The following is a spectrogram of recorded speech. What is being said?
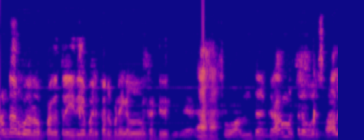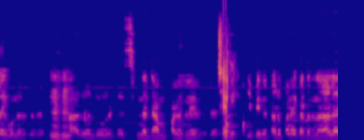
ஆண்டார்மங்கலம் பக்கத்துல இதே மாதிரி தடுப்பணைகள் எல்லாம் கட்டியிருக்குது சோ அந்த கிராமத்துல ஒரு சாலை ஒண்ணு இருக்குது. அது வந்து ஒரு சின்ன டேம் பக்கத்துல இருக்குது. சரி. இப்ப இந்த தடுப்பணை கட்டுறதுனால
